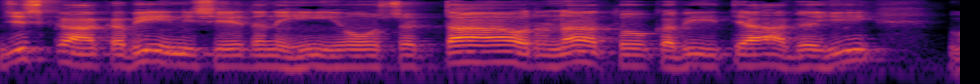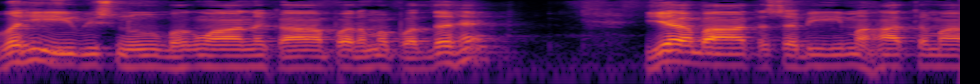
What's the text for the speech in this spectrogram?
जिसका कभी निषेध नहीं हो सकता और न तो कभी त्याग ही, वही विष्णु भगवान का परम पद है। यह बात सभी महात्मा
